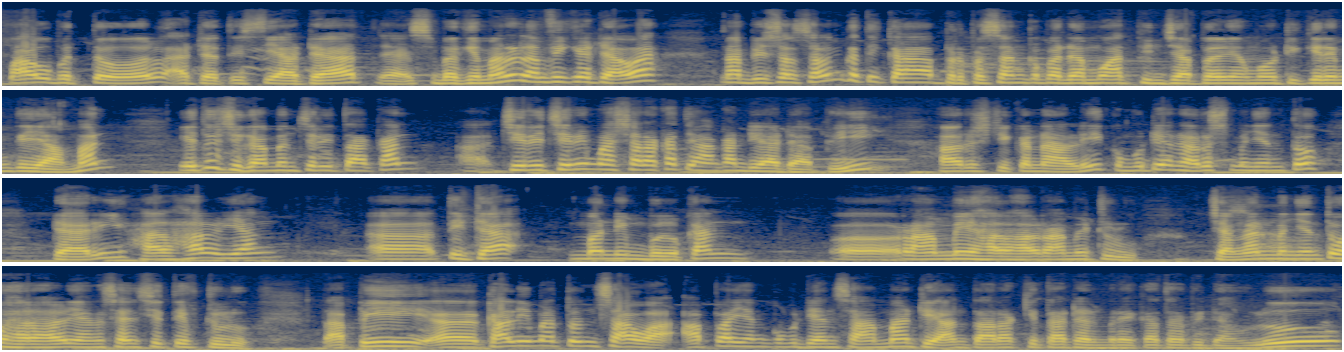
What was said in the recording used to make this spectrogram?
tahu betul adat istiadat ya, sebagaimana dalam fikih dakwah Nabi SAW ketika berpesan kepada Muad bin Jabal yang mau dikirim ke Yaman itu juga menceritakan ciri-ciri masyarakat yang akan dihadapi harus dikenali kemudian harus menyentuh dari hal-hal yang uh, tidak menimbulkan uh, rame hal-hal rame dulu Jangan menyentuh hal-hal yang sensitif dulu. Tapi e, kalimatun sawa, apa yang kemudian sama di antara kita dan mereka terlebih dahulu,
